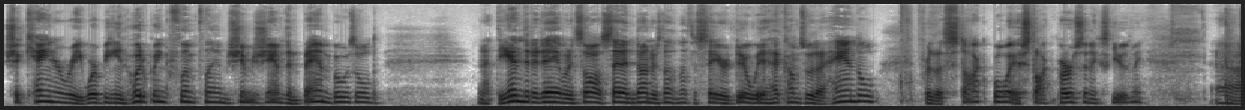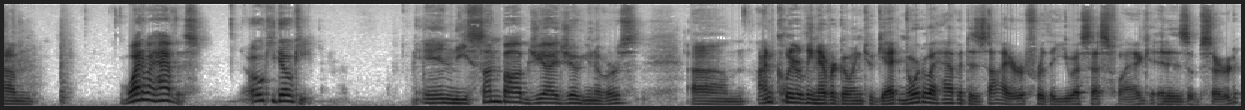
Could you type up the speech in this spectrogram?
chicanery. We're being hoodwinked, flim-flam, shim-shammed, and bamboozled. And at the end of the day, when it's all said and done, there's nothing left to say or do. It comes with a handle for the stock boy, a stock person, excuse me. Um, why do I have this? Okie dokie. In the Sunbob G.I. Joe universe, um, I'm clearly never going to get, nor do I have a desire for the USS Flagg. It is absurd.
